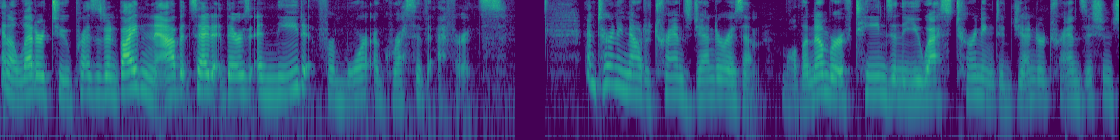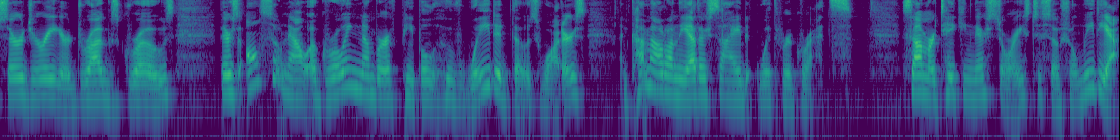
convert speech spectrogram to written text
In a letter to President Biden, Abbott said there's a need for more aggressive efforts. And turning now to transgenderism. While the number of teens in the U.S. turning to gender transition surgery or drugs grows, there's also now a growing number of people who've waded those waters and come out on the other side with regrets. Some are taking their stories to social media.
